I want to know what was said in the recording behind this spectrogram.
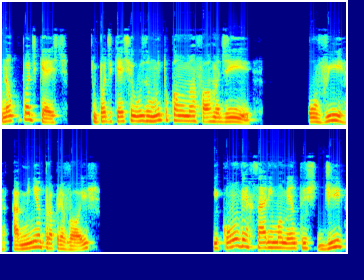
não com podcast. O podcast eu uso muito como uma forma de ouvir a minha própria voz e conversar em momentos de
